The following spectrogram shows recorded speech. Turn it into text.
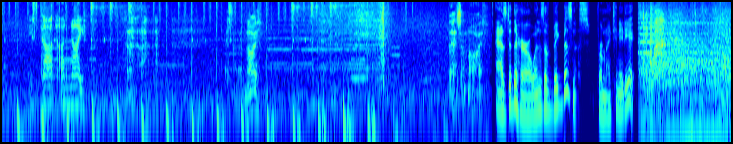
He's got a knife. That's not a knife. That's a knife. As did the heroines of Big Business from 1988.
